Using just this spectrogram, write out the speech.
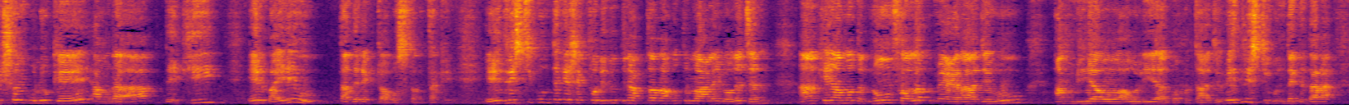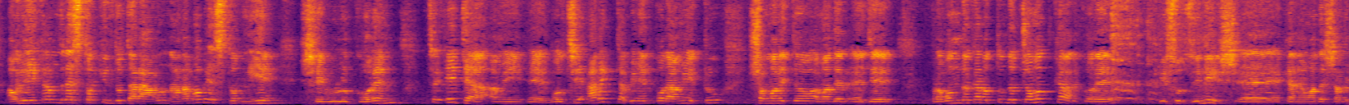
বিষয়গুলোকে আমরা দেখি, এর বাইরেও তাদের একটা অবস্থান থাকে। এই দৃষ্টিকোণ থেকে শেখ ফরিদুদ্দিন আক্তার রহমতুল্লাহ আলাই বলেছেন আঁকে আমাদের নো ফলক মেয়েরাজেহু আম্বিয়া ও আউলিয়া এই দৃষ্টিকোণ থেকে তারা আউলিয়া ইকরামদের স্তর কিন্তু তারা আরও নানাভাবে স্তর নিয়ে সেগুলো করেন। তো এটা আমি বলছি। আরেকটা, এরপর আমি একটু সম্মানিত আমাদের যে প্রবন্ধকার অত্যন্ত চমৎকার করে কিছু জিনিস এখানে আমাদের সামনে,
